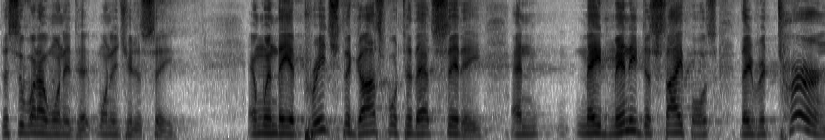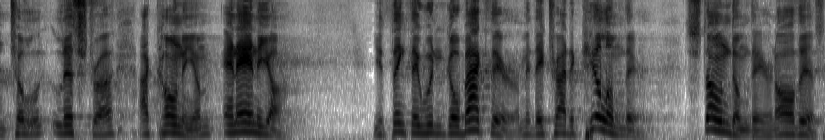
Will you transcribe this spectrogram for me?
this is what I wanted, to, wanted you to see. And when they had preached the gospel to that city and made many disciples, they returned to Lystra, Iconium, and Antioch. You'd think they wouldn't go back there. I mean, they tried to kill them there, stoned them there, and all this.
